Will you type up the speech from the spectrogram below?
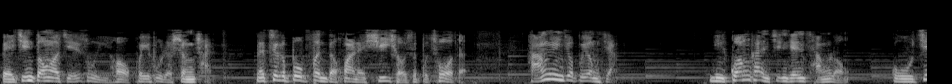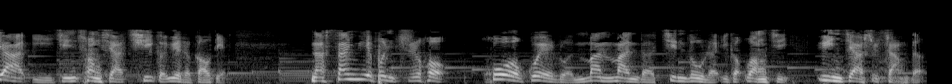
北京冬奥结束以后恢复了生产，那这个部分的话呢，需求是不错的，航运就不用讲，你光看今天长龙股价已经创下七个月的高点。那三月份之后，货柜轮慢慢的进入了一个旺季，运价是涨的，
